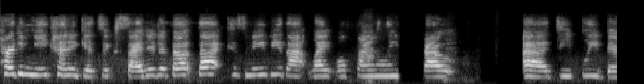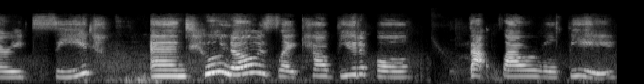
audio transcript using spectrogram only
part of me kind of gets excited about that because maybe that light will finally sprout a deeply buried seed. And who knows, like, how beautiful that flower will be.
